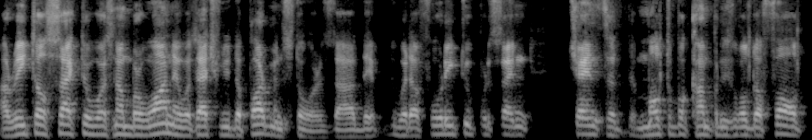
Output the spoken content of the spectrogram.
Our retail sector was number one. It was actually department stores uh, they, with a 42% chance that multiple companies will default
